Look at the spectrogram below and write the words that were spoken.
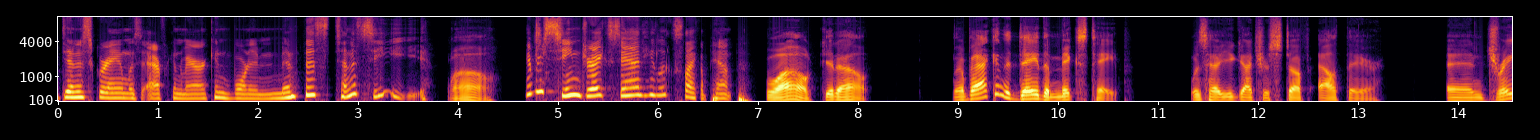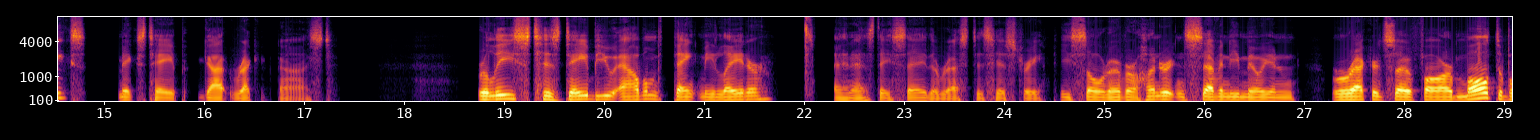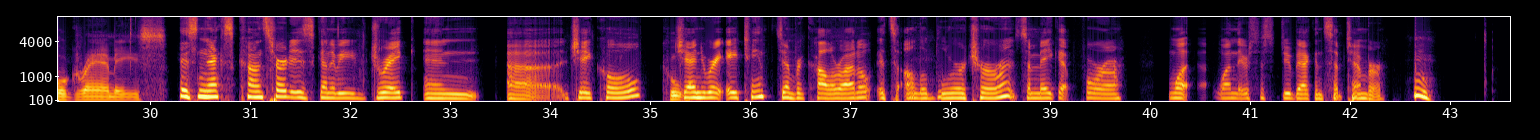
Dennis Graham was African American, born in Memphis, Tennessee. Wow. You seen Drake's dad? He looks like a pimp. Wow. Get out. Now, back in the day, the mixtape was how you got your stuff out there. And Drake's mixtape got recognized. Released his debut album, Thank Me Later. And as they say, the rest is history. He sold over 170 million records so far, multiple Grammys. His next concert is going to be Drake and uh, J. Cole Cool. January 18th, Denver, Colorado. It's All a Blur tour. It's a makeup for what one they were supposed to do back in September.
